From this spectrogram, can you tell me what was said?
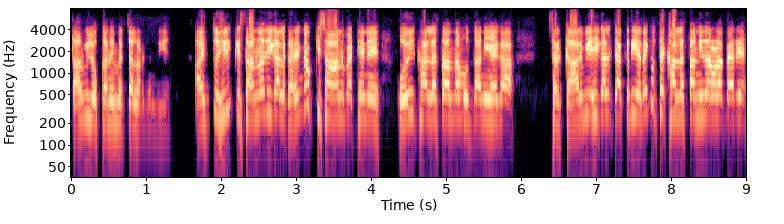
ਤਾਂ ਵੀ ਲੋਕਾਂ ਦੇ ਮਿਰਚਾਂ ਲੜ ਜਾਂਦੀਆਂ। ਅੱਜ ਤੁਸੀਂ ਕਿਸਾਨਾਂ ਦੀ ਗੱਲ ਕਰੇਂਗੇ ਉਹ ਕਿਸਾਨ ਬੈਠੇ ਨੇ। ਕੋਈ ਖਾਲਿਸਤਾਨ ਦਾ ਮੁੱਦਾ ਨਹੀਂ ਹੈਗਾ। ਸਰਕਾਰ ਵੀ ਇਹੀ ਗੱਲ ਚੱਕ ਰਹੀ ਹੈ ਨਾ ਕਿ ਉੱਥੇ ਖਾਲਿਸਤਾਨੀ ਦਾ ਰੌਲਾ ਪੈ ਰਿਹਾ।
